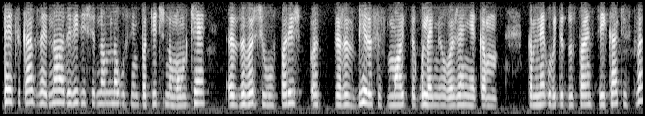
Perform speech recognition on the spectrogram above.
те се казва едно е да видиш едно много симпатично момче, завършило в Париж, разбира се, с моите големи уважения към, към неговите достоинства и качества,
